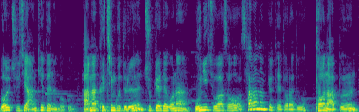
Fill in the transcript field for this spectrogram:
뭘 주지 않게 되는 거고. 아마 그 친구들은 죽게 되거나 운이 좋아서 살아남게 되더라도 더 나쁜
